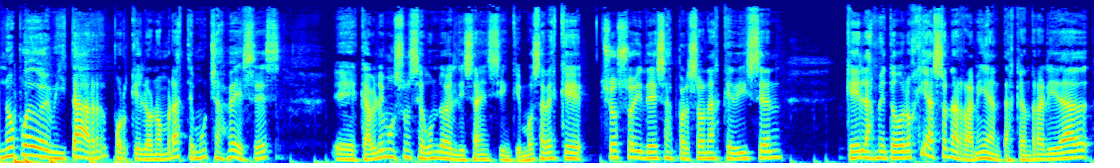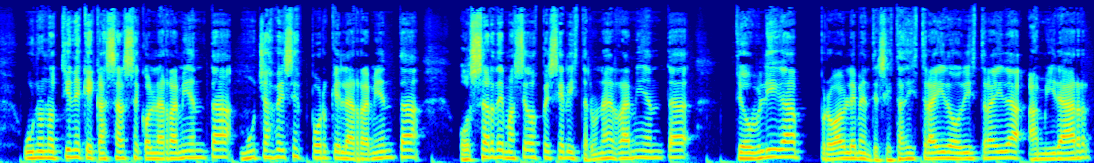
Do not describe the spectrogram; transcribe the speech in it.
no puedo evitar, porque lo nombraste muchas veces, eh, que hablemos un segundo del design thinking. Vos sabés que yo soy de esas personas que dicen que las metodologías son herramientas, que en realidad uno no tiene que casarse con la herramienta muchas veces porque la herramienta o ser demasiado especialista en una herramienta te obliga probablemente, si estás distraído o distraída, a mirar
